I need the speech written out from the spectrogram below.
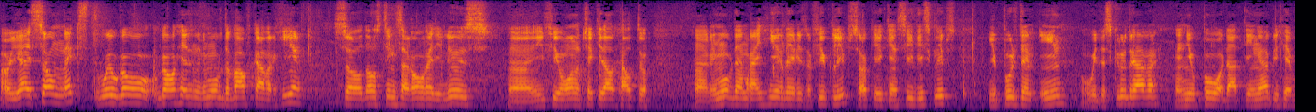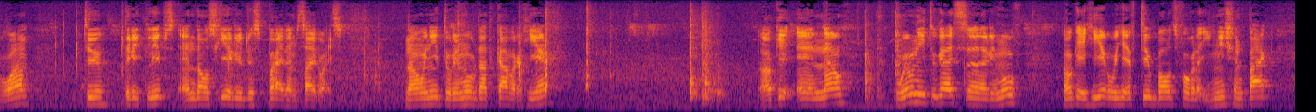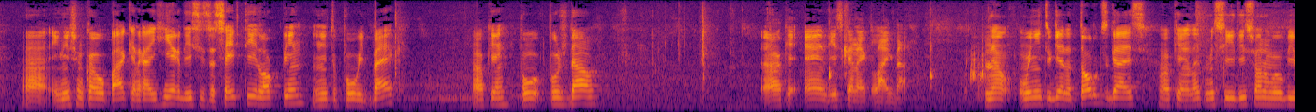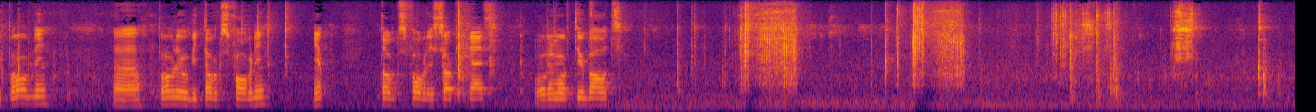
Alright guys, so next we'll go, go ahead and remove the valve cover here. So those things are already loose. Uh, if you want to check it out how to uh, remove them right here, there is a few clips. Okay, you can see these clips. You push them in with the screwdriver and you pull that thing up. You have one, two, three clips and those here you just pry them sideways. Now we need to remove that cover here. Okay, and now we'll need to guys uh, remove Okay, here we have two bolts for the ignition pack, uh, ignition coil pack, and right here this is a safety lock pin. You need to pull it back. Okay, pull, push down. Okay, and disconnect like that. Now we need to get a Torx, guys. Okay, let me see. This one will be probably, uh, probably will be Torx 40. Yep, Torx 40 socket, guys. We'll remove two bolts.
